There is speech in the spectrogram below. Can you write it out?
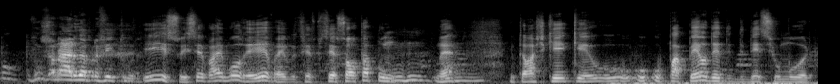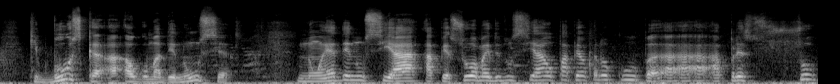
o funcionário da prefeitura. Isso, e você vai morrer, vai, você, você solta pum, né? Então acho que, que o, o, o papel de- de- desse humor que busca a- alguma denúncia não é denunciar a pessoa, mas denunciar o papel que ela ocupa, a, a, a pressu-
